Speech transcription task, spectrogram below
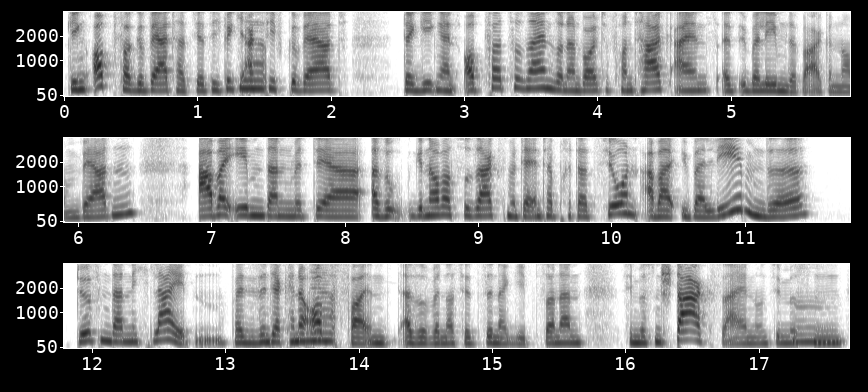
gegen Opfer gewehrt hat. Sie hat sich wirklich Ja. aktiv gewehrt, dagegen ein Opfer zu sein, sondern wollte von Tag eins als Überlebende wahrgenommen werden. Aber eben dann mit der, also genau was du sagst, mit der Interpretation, aber Überlebende dürfen dann nicht leiden, weil sie sind ja keine Ja. Opfer, in, also wenn das jetzt Sinn ergibt, sondern sie müssen stark sein und sie müssen,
